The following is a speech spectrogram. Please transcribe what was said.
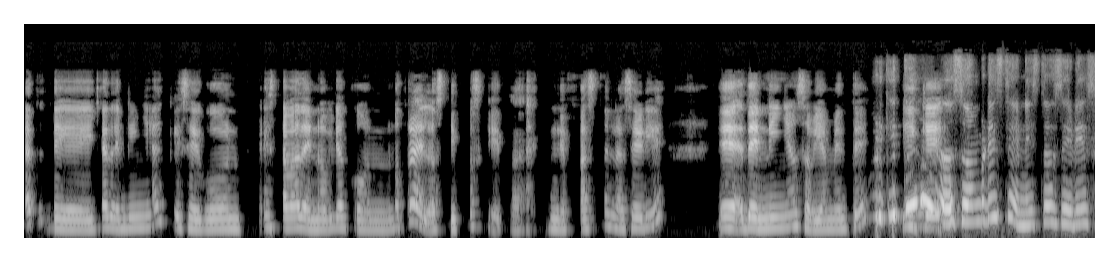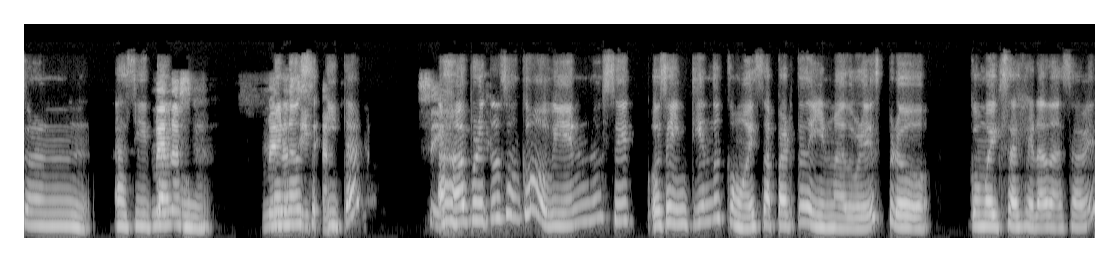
Kat, de ella de niña, que según estaba de novia con otro de los tipos que ah, nefasta en la serie, eh, de niños, obviamente, Porque todos que los hombres en esta serie son así tan menos, menos menos Ethan, sí. Ajá, pero todos son como bien, no sé, o sea, entiendo como esa parte de inmadurez, pero como exagerada, ¿sabes?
